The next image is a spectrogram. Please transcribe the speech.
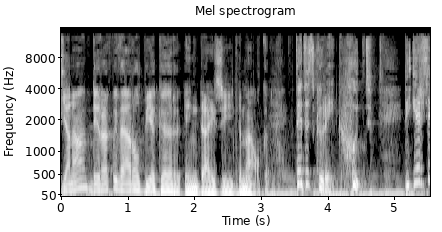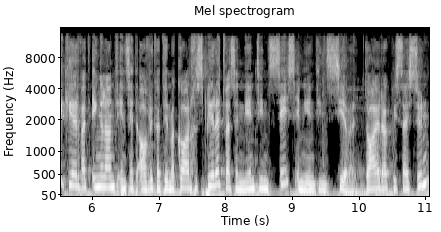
Jana, die rugby wêreldbeker en Daisy de Melker. Dit is korrek. Goed. Die eerste keer wat Engeland en Suid-Afrika teen mekaar gespeel het was in 1906 en 1907. Daai rugby seisoen.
